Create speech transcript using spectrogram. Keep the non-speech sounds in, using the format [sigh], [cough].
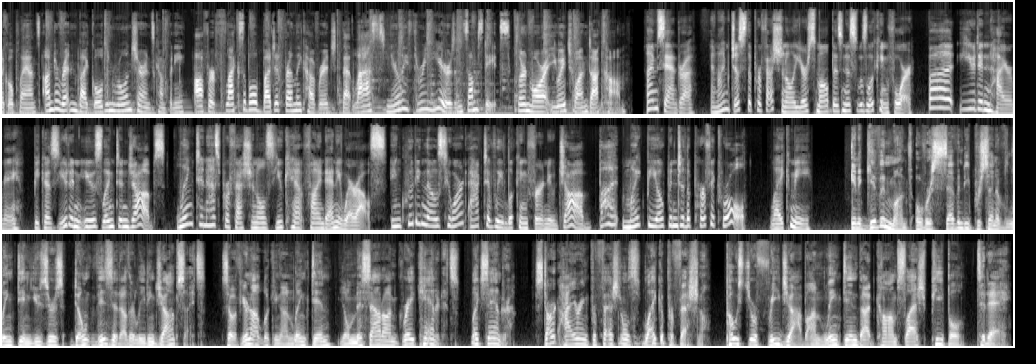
Medical Plans, underwritten by Golden Rule Insurance Company, offer flexible, budget friendly coverage that lasts nearly three years in some states. Learn more at uh1.com. I'm Sandra, and I'm just the professional your small business was looking for. But you didn't hire me because you didn't use LinkedIn jobs. LinkedIn has professionals you can't find anywhere else, including those who aren't actively looking for a new job but might be open to the perfect role, like me. In a given month, over 70% of LinkedIn users don't visit other leading job sites. So if you're not looking on LinkedIn, you'll miss out on great candidates like Sandra. Start hiring professionals like a professional. Post your free job on linkedin.com/people today.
